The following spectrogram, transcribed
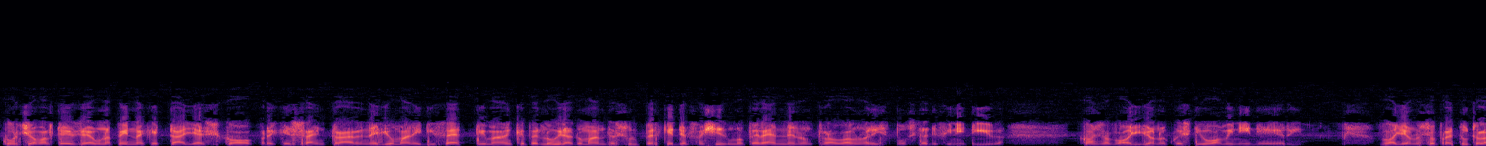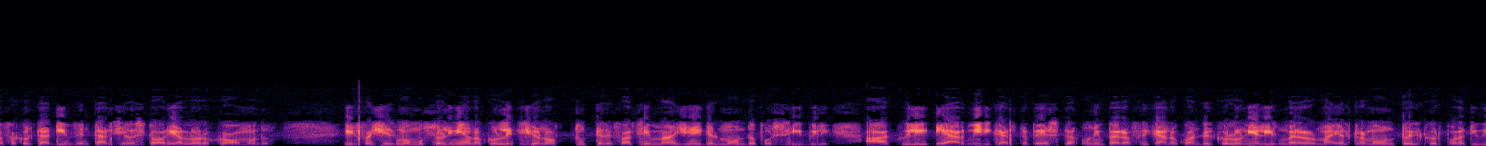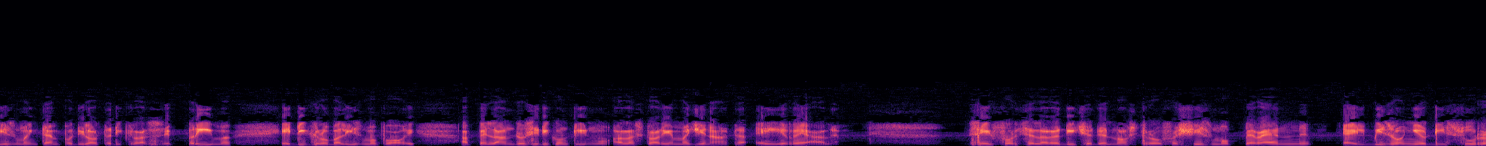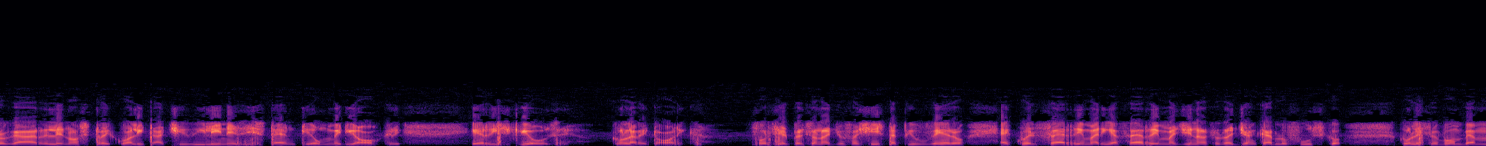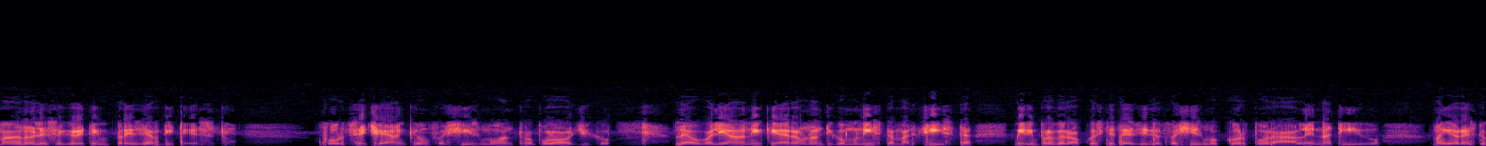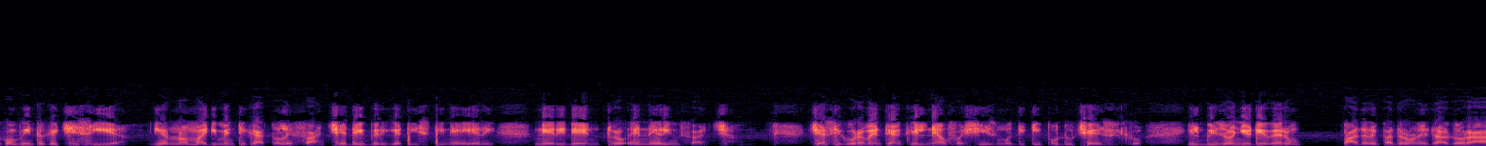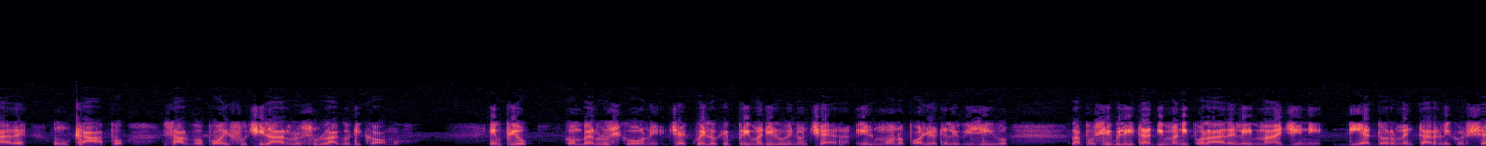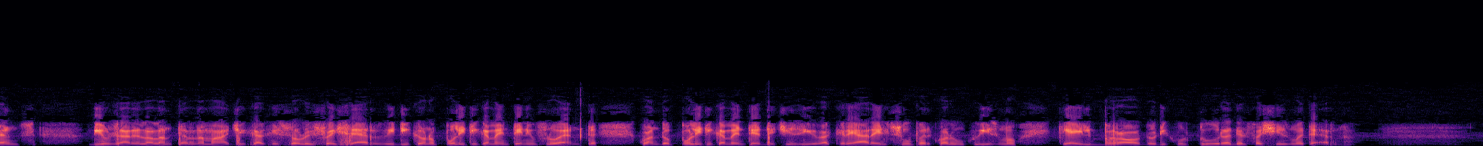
Curcio Maltese è una penna che taglia e scopre, che sa entrare negli umani difetti, ma anche per lui la domanda sul perché del fascismo perenne non trova una risposta definitiva. Cosa vogliono questi uomini neri? Vogliono soprattutto la facoltà di inventarsi la storia a loro comodo. Il fascismo mussoliniano collezionò tutte le false immagini del mondo possibili, aquili e armi di cartapesta, un impero africano quando il colonialismo era ormai al tramonto, il corporativismo in tempo di lotta di classe prima e di globalismo poi, appellandosi di continuo alla storia immaginata e irreale. Sì, forse la radice del nostro fascismo perenne è il bisogno di surrogare le nostre qualità civili inesistenti o mediocri e rischiose con la retorica. Forse il personaggio fascista più vero è quel Ferri Maria Ferri immaginato da Giancarlo Fusco con le sue bombe a mano e le segrete imprese arditesche. Forse c'è anche un fascismo antropologico, Leo Valiani, che era un anticomunista marxista, mi rimproverò queste tesi del fascismo corporale, nativo, ma io resto convinto che ci sia. Io non ho mai dimenticato le facce dei brigatisti neri, neri dentro e neri in faccia. C'è sicuramente anche il neofascismo di tipo ducesco, il bisogno di avere un padre padrone da adorare, un capo, salvo poi fucilarlo sul lago di Como. In più con Berlusconi c'è quello che prima di lui non c'era, il monopolio televisivo, la possibilità di manipolare le immagini, di addormentare le coscienze, di usare la lanterna magica che solo i suoi servi dicono politicamente ininfluente, quando politicamente è decisiva creare il super qualunquismo che è il brodo di cultura del fascismo eterno.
